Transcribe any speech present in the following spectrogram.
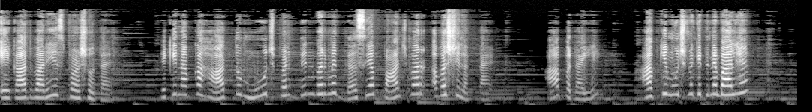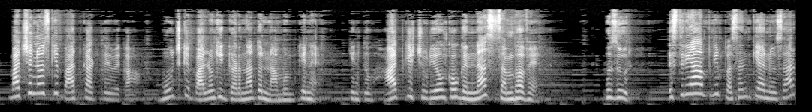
एक आध बार ही स्पर्श होता है, लेकिन आपका हाथ तो मूछ पर दिन भर में दस या पाँच बार अवश्य लगता है। आप बताइए, आपकी मूछ में कितने बाल हैं? बादशाह ने उसकी बात काटते हुए कहा, मूछ के बालों की गणना तो नामुमकिन है। किंतु हाथ की चूड़ियों को गिनना संभव है। हुजूर, स्त्रियाँ अपनी पसंद के अनुसार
